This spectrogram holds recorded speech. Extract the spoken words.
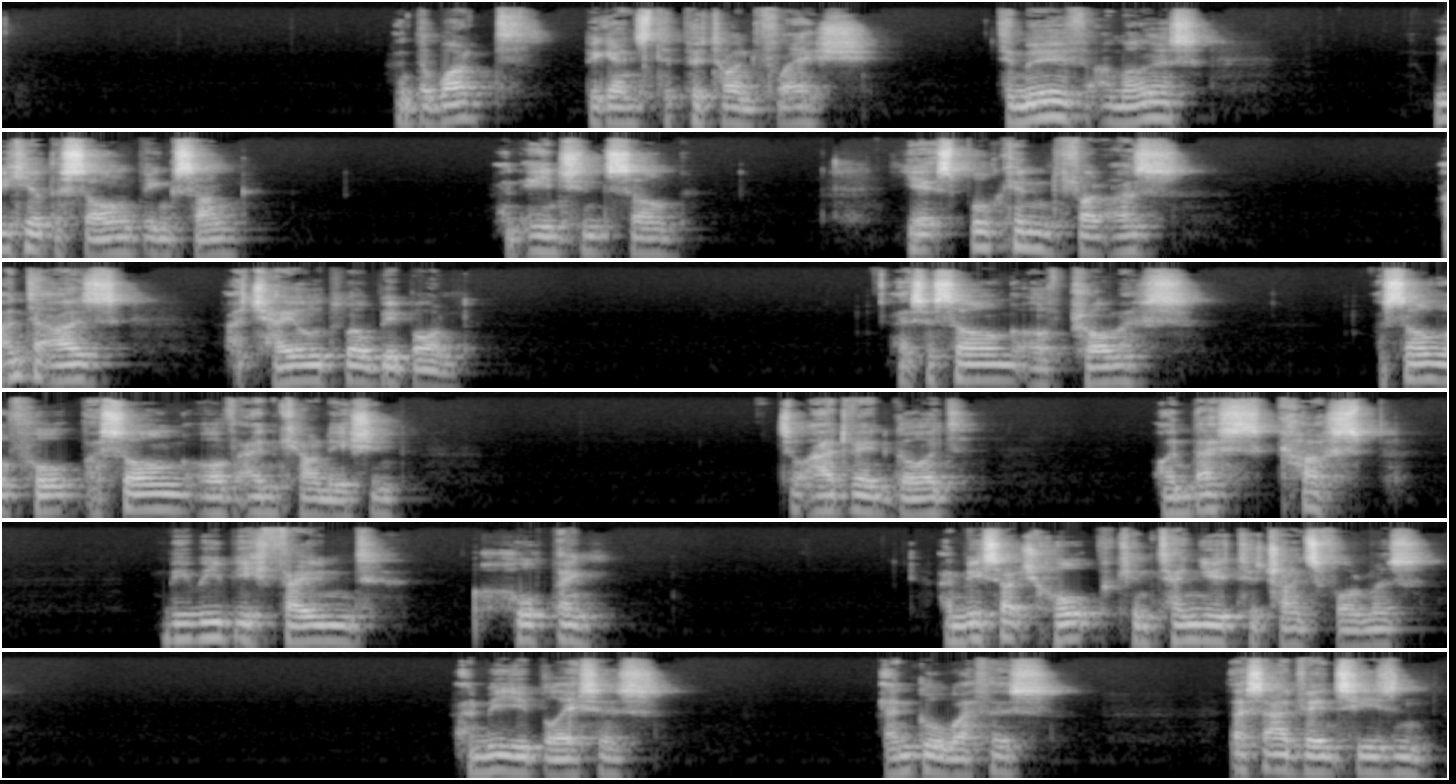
and the Word begins to put on flesh, to move among us, we hear the song being sung, an ancient song, yet spoken for us. Unto us a child will be born. It's a song of promise, a song of hope, a song of incarnation. So, Advent God, on this cusp, may we be found hoping, and may such hope continue to transform us. And may you bless us and go with us this Advent season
